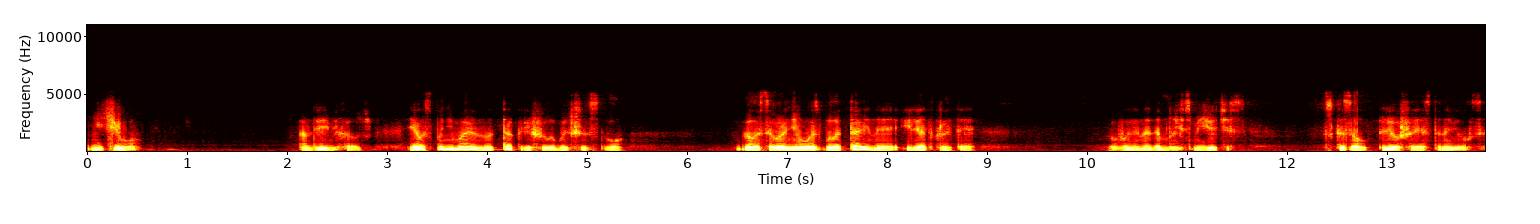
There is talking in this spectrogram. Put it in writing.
Ничего. Андрей Михайлович, я вас понимаю, но так решило большинство. Голосование у вас было тайное или открытое? Вы надо мной смеетесь, сказал Леша и остановился.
